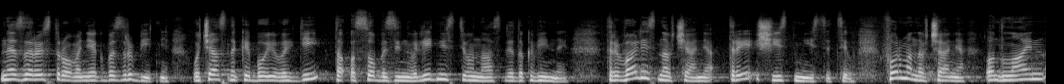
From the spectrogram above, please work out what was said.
не зареєстровані як безробітні, учасники бойових дій та особи з інвалідністю внаслідок війни. Тривалість навчання 3-6 місяців. Форма навчання онлайн,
